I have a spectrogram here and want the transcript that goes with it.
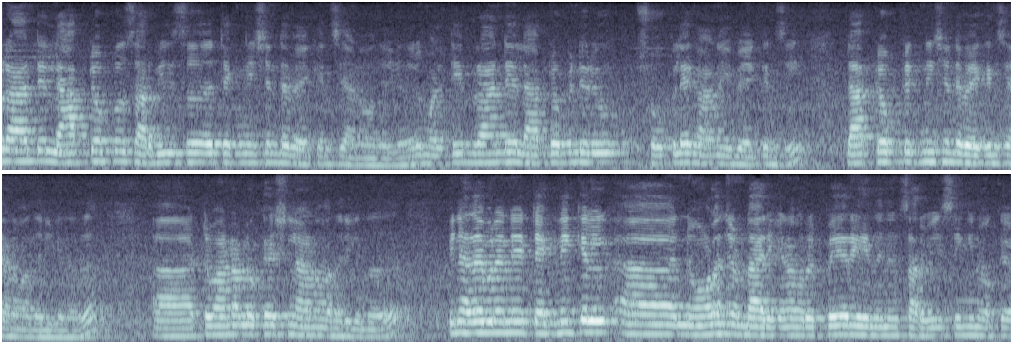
ബ്രാൻഡ് ലാപ്ടോപ്പ് സർവീസ് ടെക്നീഷ്യന്റെ വേക്കൻസിയാണ് വന്നിരിക്കുന്നത്. ഒരു മൾട്ടി ബ്രാൻഡ് ലാപ്ടോപ്പിന്റെ ഒരു ഷോപ്പിലേക്കാണ് ഈ വേക്കൻസി ലാപ്ടോപ്പ് ടെക്നീഷ്യന്റെ വേക്കൻസിയാണ് വന്നിരിക്കുന്നത്. ട്രിവാൻഡ്രം ലൊക്കേഷനിലാണ് വന്നിരിക്കുന്നത്. പിന്നെ അതേപോലെ തന്നെ ടെക്നിക്കൽ നോളജ് ഉണ്ടായിരിക്കണം. റിപ്പയർ ചെയ്യുന്നതിനും സർവീസിങ്ങിനും ഒക്കെ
